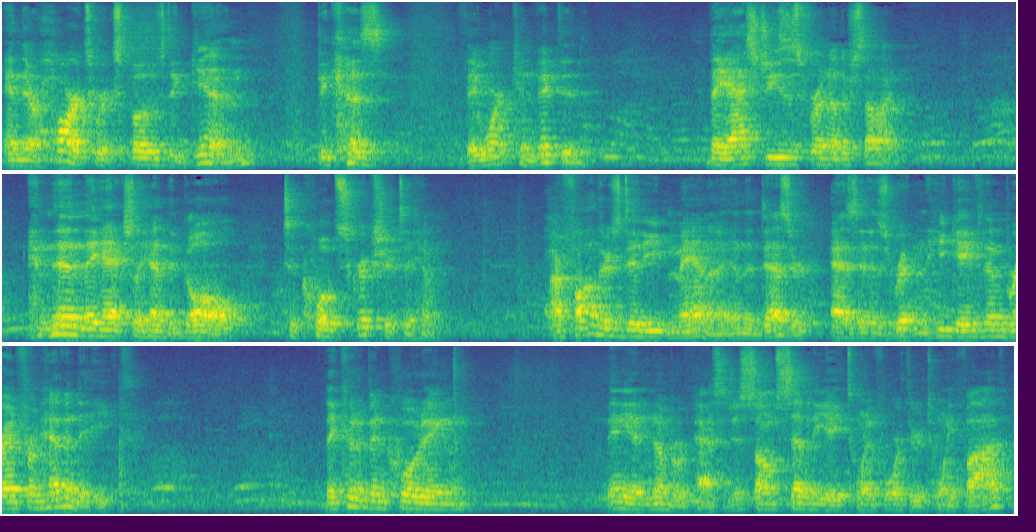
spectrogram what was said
And their hearts were exposed again because they weren't convicted. They asked Jesus for another sign. And then they actually had the gall to quote scripture to him. Our fathers did eat manna in the desert, as it is written, He gave them bread from heaven to eat. They could have been quoting any a number of passages, Psalm 78, 24 through 25,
